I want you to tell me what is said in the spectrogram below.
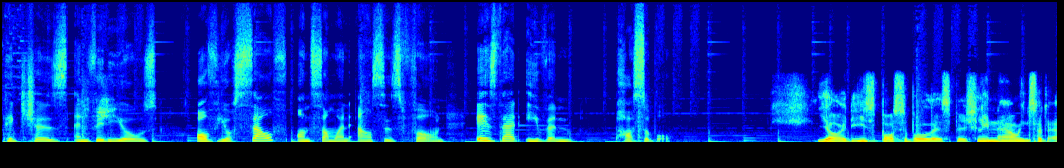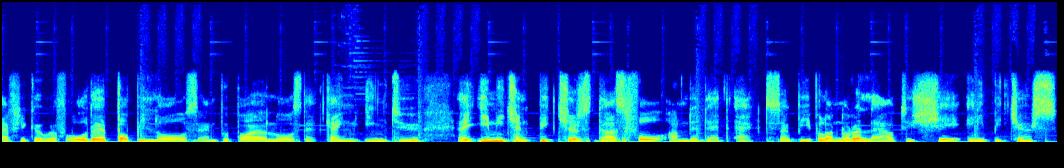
pictures and videos of yourself on someone else's phone? Is that even possible? Yeah, it is possible, especially now in South Africa with all the POPI laws and POPIA laws that came into. Uh, image and pictures does fall under that act. So people are not allowed to share any pictures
